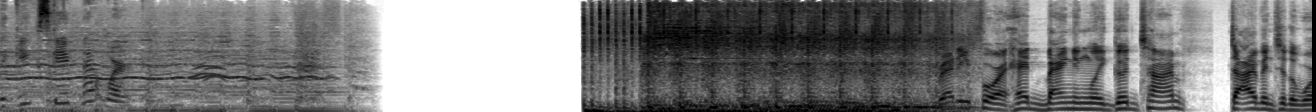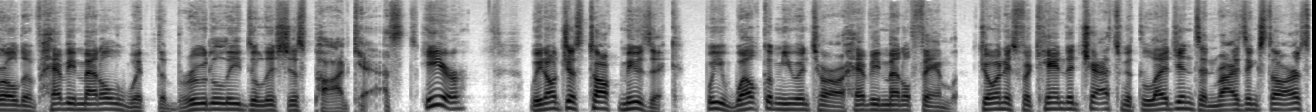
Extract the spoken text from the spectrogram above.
the Geekscape Network. Ready for a head-bangingly good time? Dive into the world of heavy metal with the Brutally Delicious podcast. Here, we don't just talk music. We welcome you into our heavy metal family. Join us for candid chats with legends and rising stars.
